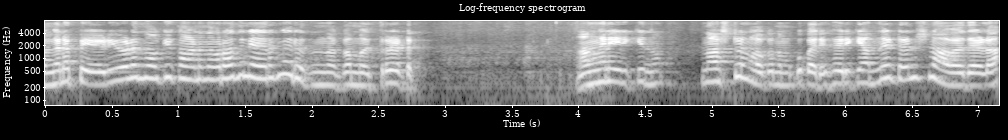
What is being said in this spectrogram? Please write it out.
അങ്ങനെ പേടിയോടെ നോക്കി കാണുന്നവർ അതിന് ഇറങ്ങരുതെന്നൊക്കെ മിത്രേട്ടൻ അങ്ങനെ ഇരിക്കുന്നു. നഷ്ടങ്ങളൊക്കെ നമുക്ക് പരിഹരിക്കാം. നീ ടെൻഷൻ ആവാതേടാ.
